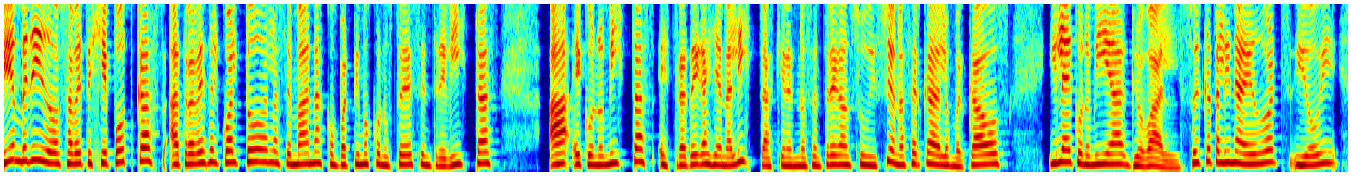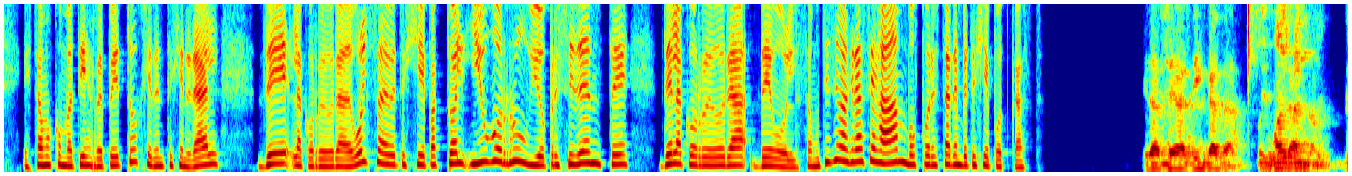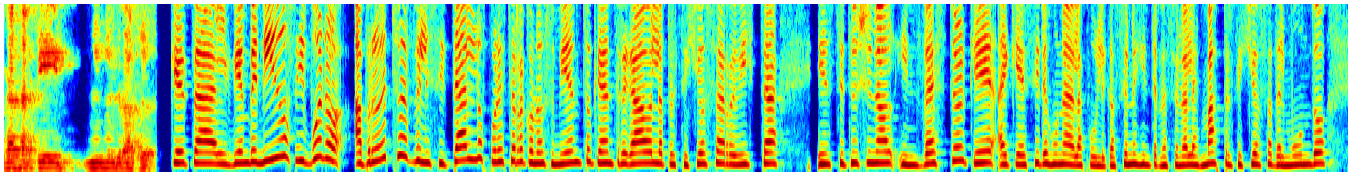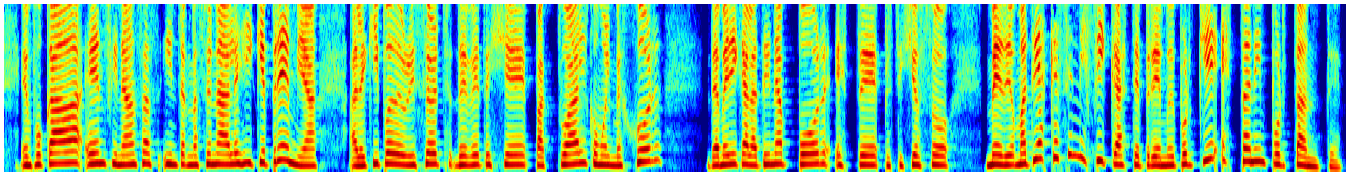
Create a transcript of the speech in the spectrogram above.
Bienvenidos a BTG Podcast, a través del cual todas las semanas compartimos con ustedes entrevistas a economistas, estrategas y analistas, quienes nos entregan su visión acerca de los mercados y la economía global. Soy Catalina Edwards y hoy estamos con Matías Repeto, gerente general de la corredora de bolsa de BTG Pactual, y Hugo Rubio, presidente de la corredora de bolsa. Muchísimas gracias a ambos por estar en BTG Podcast. Gracias a ti, Cata. Igualmente. Gracias a ti, mil gracias. ¿Qué tal? Bienvenidos. Y bueno, aprovecho de felicitarlos por este reconocimiento que ha entregado la prestigiosa revista Institutional Investor, que hay que decir es una de las publicaciones internacionales más prestigiosas del mundo, enfocada en finanzas internacionales y que premia al equipo de research de BTG Pactual como el mejor de América Latina por este prestigioso medio. Matías, ¿qué significa este premio y por qué es tan importante?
